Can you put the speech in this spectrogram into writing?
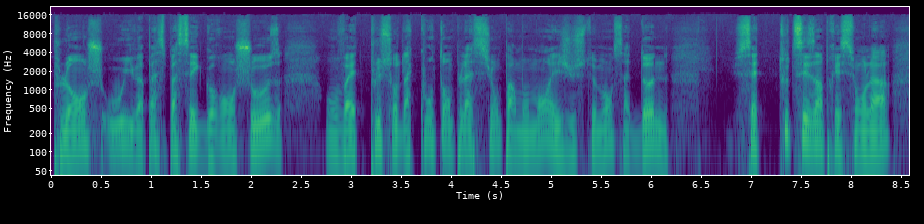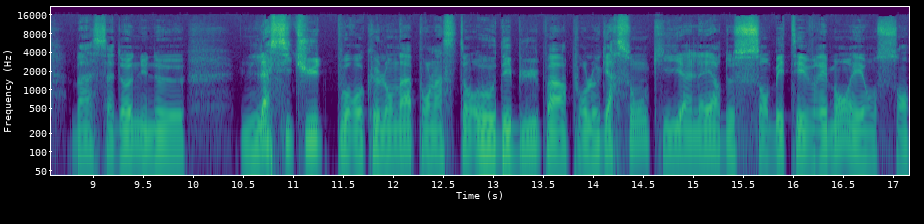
planches où il va pas se passer grand chose. On va être plus sur de la contemplation par moment et justement ça donne cette, toutes ces impressions là, bah, ça donne une, lassitude pour que l'on a pour l'instant au début par pour le garçon qui a l'air de s'embêter vraiment et on sent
